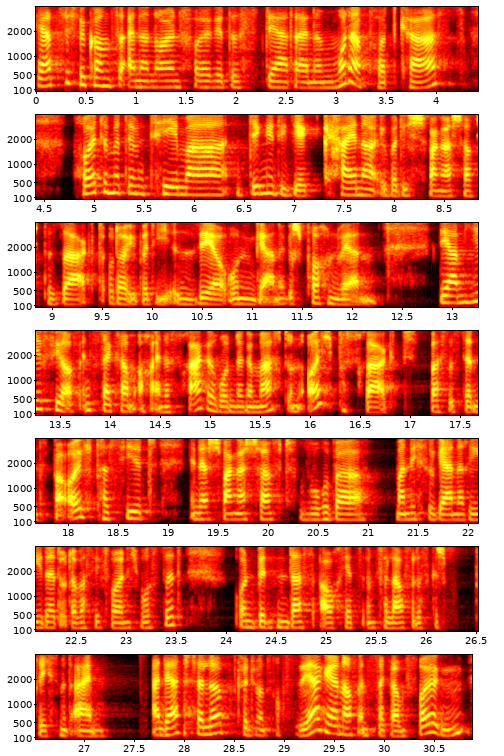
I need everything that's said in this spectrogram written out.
Herzlich willkommen zu einer neuen Folge des Der Deine Mutter Podcasts. Heute mit dem Thema Dinge, die dir keiner über die Schwangerschaft sagt oder über die sehr ungerne gesprochen werden. Wir haben hierfür auf Instagram auch eine Fragerunde gemacht und euch befragt, was ist denn bei euch passiert in der Schwangerschaft, worüber man nicht so gerne redet oder was ihr vorher nicht wusstet und binden das auch jetzt im Verlauf des Gesprächs mit ein. An der Stelle könnt ihr uns auch sehr gerne auf Instagram folgen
